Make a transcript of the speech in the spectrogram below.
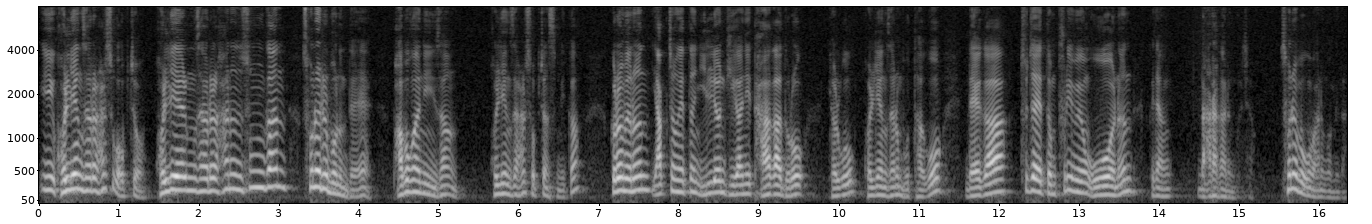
이 권리 행사를 할 수가 없죠. 권리 행사를 하는 순간 손해를 보는데 바보가 아닌 이상 권리 행사를 할 수 없지 않습니까? 그러면은 약정했던 1년 기간이 다 가도록 결국 권리 행사는 못 하고 내가 투자했던 프리미엄 5원은 그냥 날아가는 거죠. 손해 보고 마는 겁니다.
